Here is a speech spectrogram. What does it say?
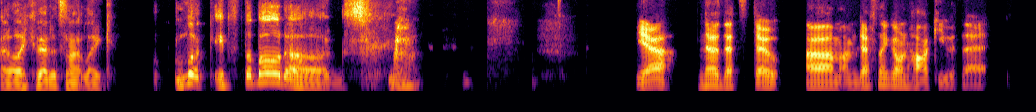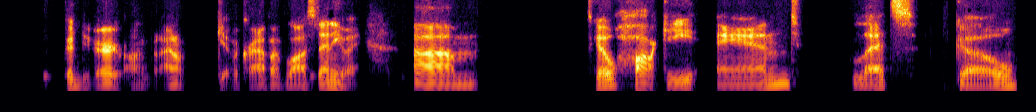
I like that it's not like, look, it's the Bulldogs. yeah, no, that's dope. Um, I'm definitely going hockey with that. Could be very wrong, but I don't give a crap. I've lost anyway. Um, let's go hockey and let's go.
